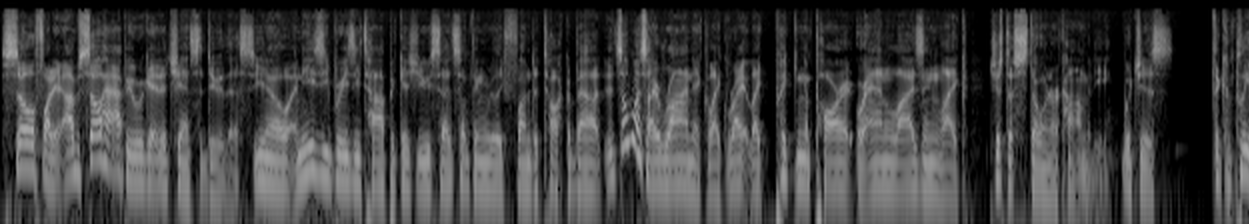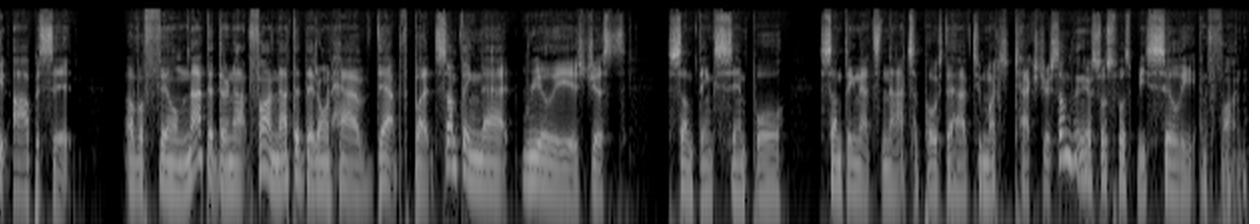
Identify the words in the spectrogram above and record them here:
So funny. I'm so happy we're getting a chance to do this. You know, an easy breezy topic, as you said, something really fun to talk about. It's almost ironic, like, right? Like picking apart or analyzing, like, just a stoner comedy, which is the complete opposite of a film. Not that they're not fun, not that they don't have depth, but something that really is just something simple something that's not supposed to have too much texture, something that's supposed to be silly and fun.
